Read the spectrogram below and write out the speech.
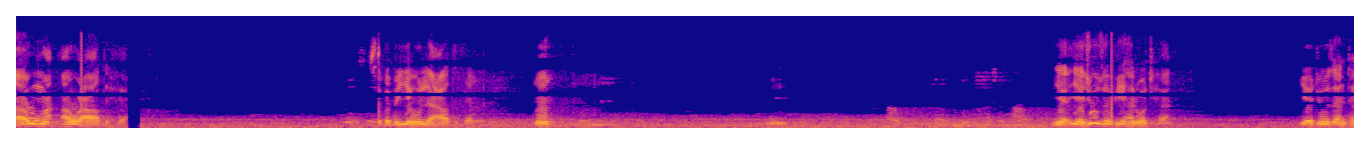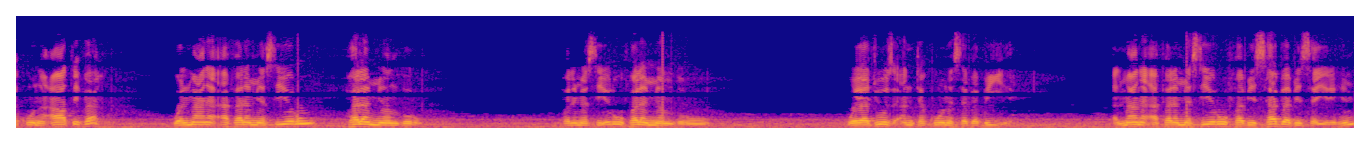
أو مع أو عاطفة؟ سببية ولا عاطفة؟ ها؟ يجوز فيها الوجهان يجوز أن تكون عاطفة والمعنى أفلم يسيروا فلم ينظروا. فلم يسيروا فلم ينظروا. ويجوز أن تكون سببية. المعنى أفلم يسيروا فبسبب سيرهم.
